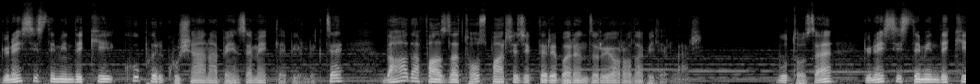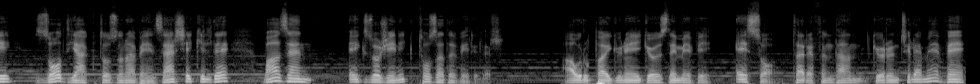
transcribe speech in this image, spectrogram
Güneş sistemindeki Cooper kuşağına benzemekle birlikte daha da fazla toz parçacıkları barındırıyor olabilirler. Bu toza Güneş sistemindeki zodyak tozuna benzer şekilde bazen egzojenik toz adı verilir. Avrupa Güney Gözlemevi ESO tarafından görüntüleme ve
